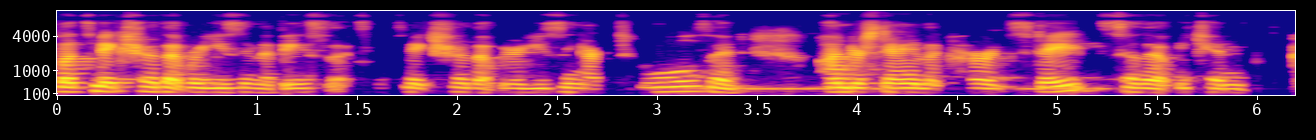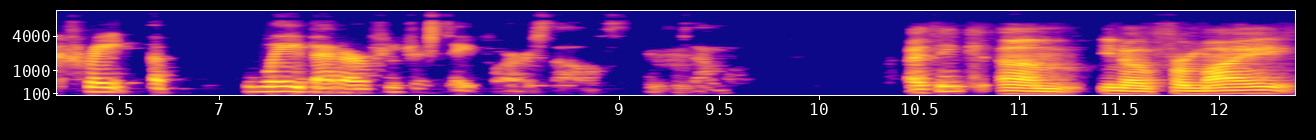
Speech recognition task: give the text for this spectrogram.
let's make sure that we're using the basics. Let's make sure that we're using our tools and understanding the current state so that we can create a way better future state for ourselves. So. I think, um, you know, from my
